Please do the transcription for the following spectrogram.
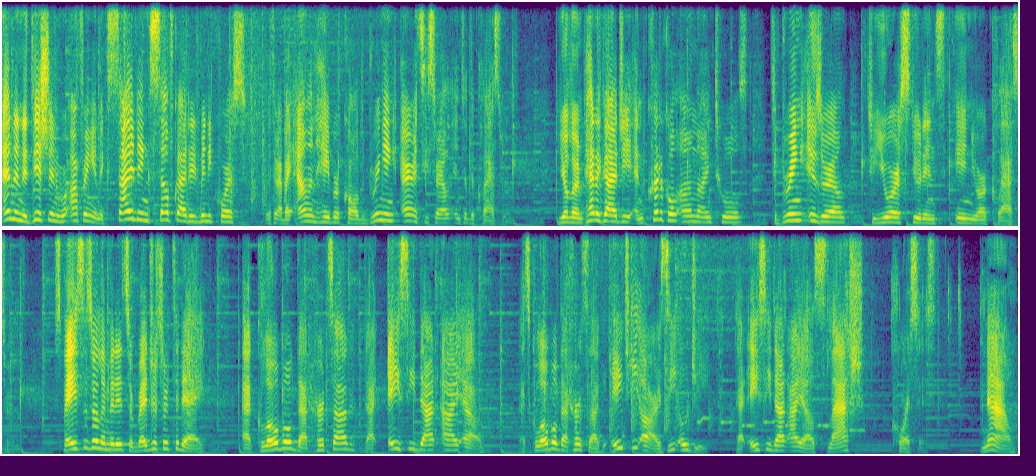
And in addition, we're offering an exciting self guided mini course with Rabbi Alan Haber called Bringing Eretz Israel into the Classroom. You'll learn pedagogy and critical online tools to bring Israel to your students in your classroom. Spaces are limited, so register today at global.herzog.ac.il. That's global.herzog, H E R Z O G ac.il slash courses. Now,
